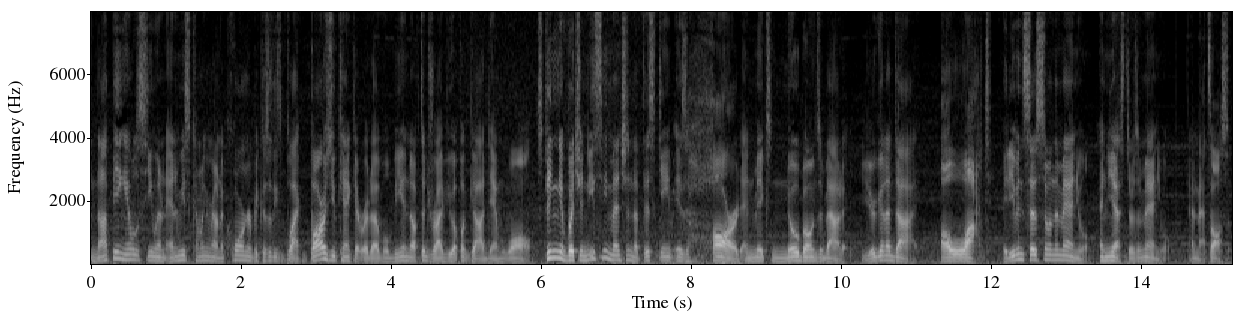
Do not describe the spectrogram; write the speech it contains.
Not being able to see when an enemy's coming around a corner because of these black bars you can't get rid of will be enough to drive you up a goddamn wall. Speaking of which, it needs to be mentioned that this game is hard and makes no bones about it. You're gonna die. A lot. It even says so in the manual. And yes, there's a manual and that's awesome.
